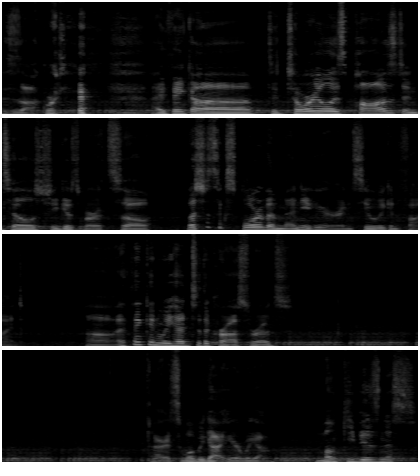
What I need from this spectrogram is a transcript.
This is awkward. I think uh, tutorial is paused until she gives birth, so let's just explore the menu here and see what we can find. Uh, I think and we head to the crossroads. Alright, so what we got here? We got monkey business,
